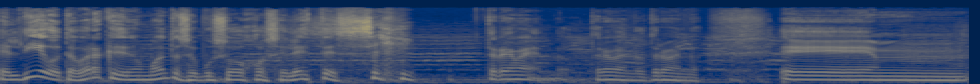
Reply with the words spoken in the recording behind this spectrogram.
El Diego, ¿te acuerdas que en un momento se puso ojos celestes? Sí. Tremendo, tremendo, tremendo. Eh,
